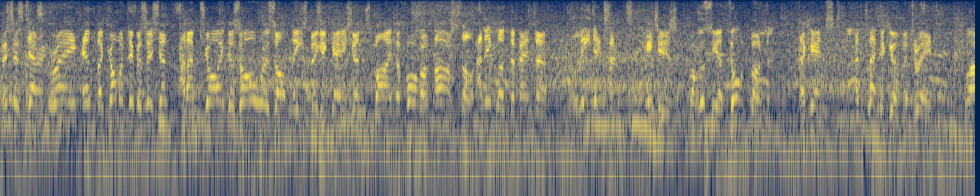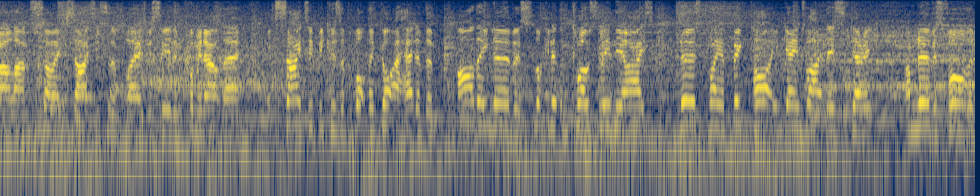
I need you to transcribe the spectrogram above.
This is Derek Ray in the commentary position, and I'm joined as always on these big occasions by the former Arsenal and England defender, Lee Dixon. It is Borussia Dortmund against Atletico Madrid. Well, I'm so excited for the players. We see them coming out there excited because of what they've got ahead of them. Are they nervous? Looking at them closely in the eyes. Nerves play a big part in games like this, Derek. I'm nervous for them.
